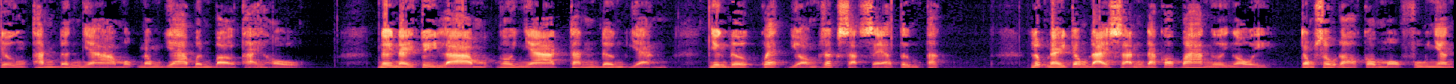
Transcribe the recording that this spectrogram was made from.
Trường Thanh đến nhà một nông gia bên bờ Thái Hồ. Nơi này tuy là một ngôi nhà tranh đơn giản, nhưng được quét dọn rất sạch sẽ tươm tất. Lúc này trong đại sảnh đã có ba người ngồi, trong số đó có một phu nhân.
